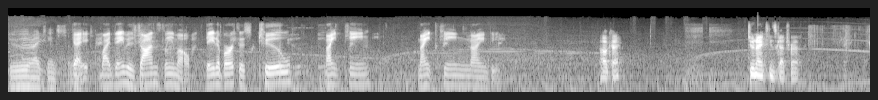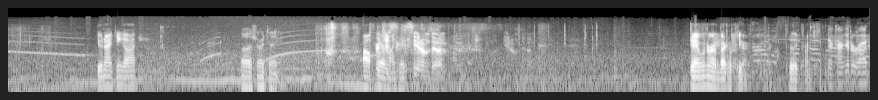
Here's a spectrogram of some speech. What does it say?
Two nineteen. Okay, my name is John Limo. Date of birth is 2 19 1990. Okay. 219's got traffic. 219, go ahead. Uh, show me tonight. Oh, For there, just, Mike. see what I'm doing. Okay, I'm gonna run back up here. To the crime scene. Yeah, can I get a ride?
